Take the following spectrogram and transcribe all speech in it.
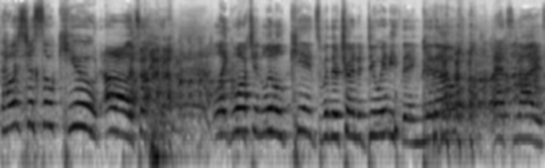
That was just so cute. Oh, it's like, like watching little kids when they're trying to do anything, you know? That's nice.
